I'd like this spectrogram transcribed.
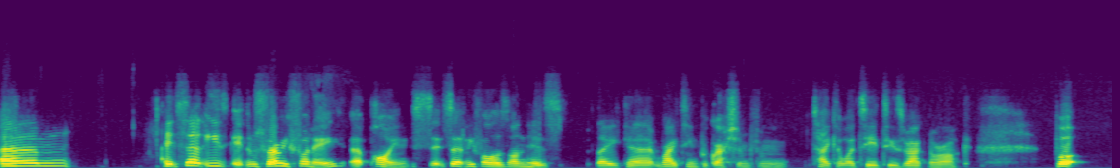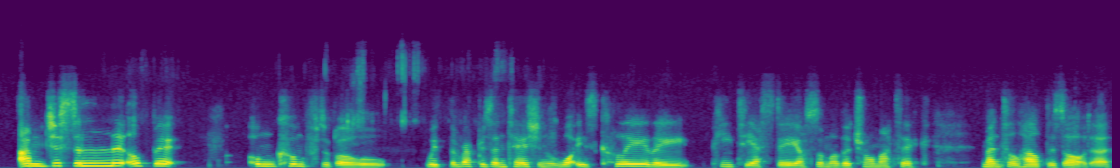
Um, it certainly it was very funny at points. It certainly follows on his like uh, writing progression from Taika Waititi's Ragnarok, but I'm just a little bit uncomfortable with the representation of what is clearly PTSD or some other traumatic mental health disorder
